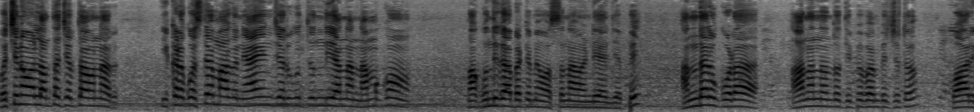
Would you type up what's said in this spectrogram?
వచ్చిన వాళ్ళు అంతా చెప్తా ఉన్నారు. ఇక్కడికి వస్తే మాకు న్యాయం జరుగుతుంది అన్న నమ్మకం మాకుంది కాబట్టి మేము వస్తున్నామండి అని చెప్పి అందరూ కూడా ఆనందంతో తిప్పి పంపించటం వారి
